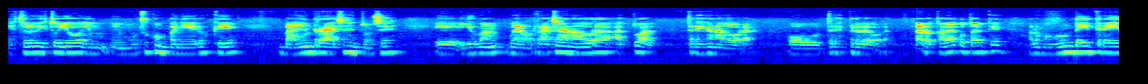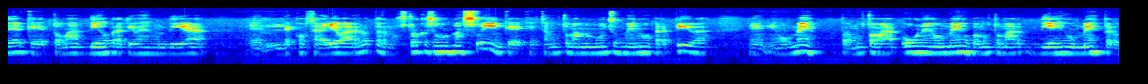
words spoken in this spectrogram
Esto lo he visto yo en, muchos compañeros que van en rachas, entonces ellos van, bueno, racha ganadora actual, tres ganadoras o tres perdedoras Claro, cabe acotar que a lo mejor un day trader que toma 10 operativas en un día eh, le costará llevarlo, pero nosotros que somos más swing, que, estamos tomando muchos menos operativas en, un mes, podemos tomar una en un mes o podemos tomar 10 en un mes, pero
